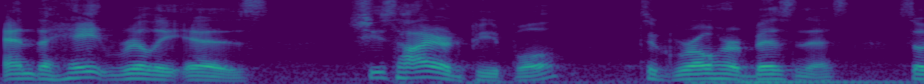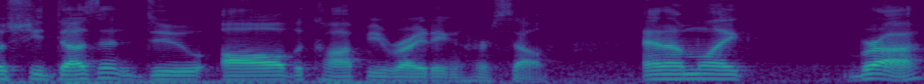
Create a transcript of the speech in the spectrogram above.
And the hate really is, she's hired people to grow her business, so she doesn't do all the copywriting herself. And I'm like, bruh,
